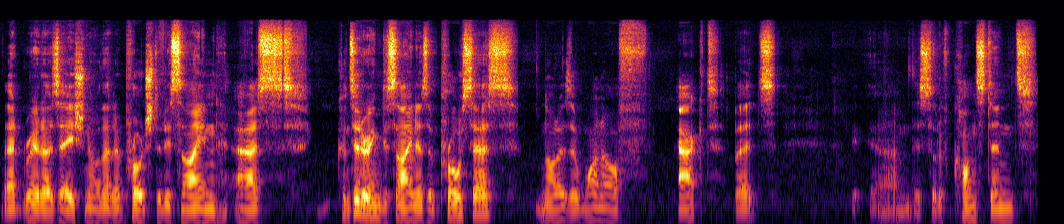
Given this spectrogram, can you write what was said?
that realization or that approach to design as considering design as a process, not as a one-off act, but um, this sort of constant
